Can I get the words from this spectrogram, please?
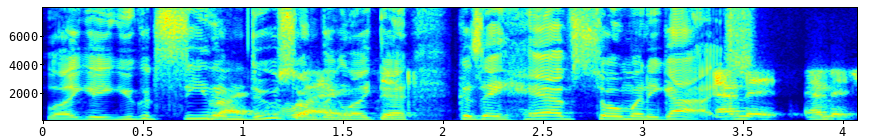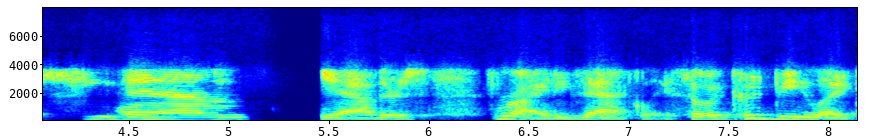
Like you could see them right, do something right. like that because they have so many guys. Emmett, Emmett Sheehan. Yeah, there's right, exactly. So it could be like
